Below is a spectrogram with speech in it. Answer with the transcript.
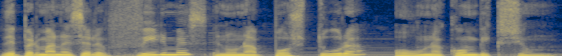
de permanecer firmes en una postura o una convicción.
